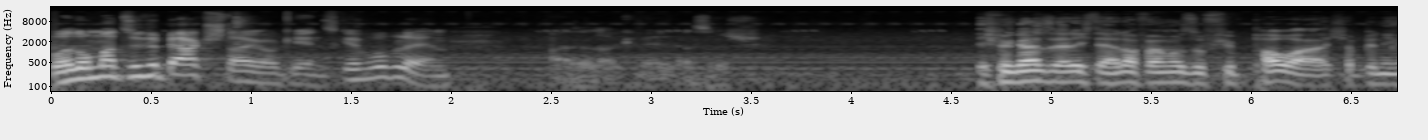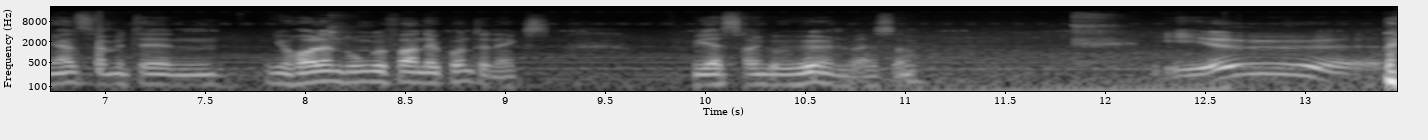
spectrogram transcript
Wollen wir mal zu den Bergsteiger gehen, ist kein Problem. Alter, quält das sich. Ich bin ganz ehrlich, der hat auf einmal so viel Power. Ich habe ihn die ganze Zeit mit den New Holland rumgefahren, der konnte nix. Wie erst dran gewöhnen, weißt du? Jö.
